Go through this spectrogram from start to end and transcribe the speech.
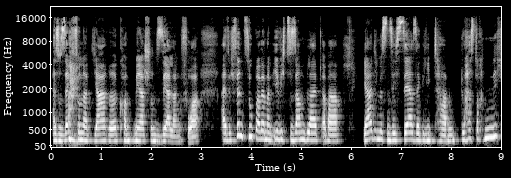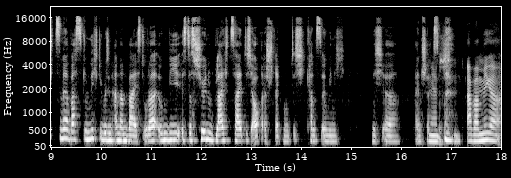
Also 600 Jahre kommt mir ja schon sehr lang vor. Also ich finde es super, wenn man ewig zusammenbleibt, aber ja, die müssen sich sehr, sehr geliebt haben. Du hast doch nichts mehr, was du nicht über den anderen weißt, oder? Irgendwie ist das schön und gleichzeitig auch erschreckend. Ich kann es irgendwie nicht, nicht äh, Ja, einschätzen. das stimmt. Aber mega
